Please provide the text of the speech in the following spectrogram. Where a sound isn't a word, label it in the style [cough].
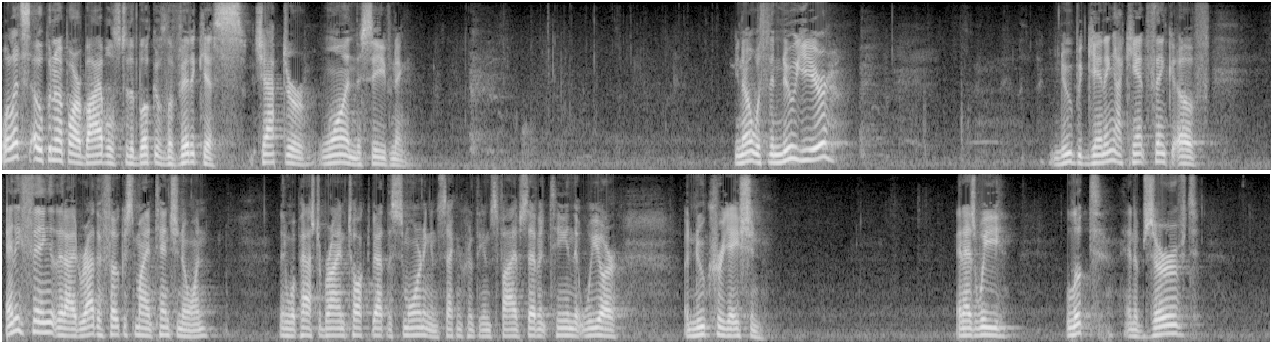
Well, let's open up our Bibles to the book of Leviticus, chapter 1, this evening. You know, with the new year, new beginning, I can't think of anything that I'd rather focus my attention on than what Pastor Brian talked about this morning in 2 Corinthians 5:17 that we are a new creation. And as we looked and observed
